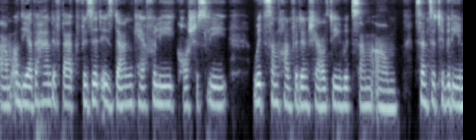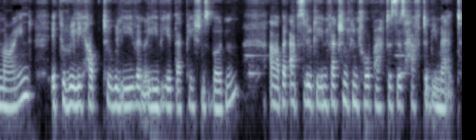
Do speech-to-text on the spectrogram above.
Um, on the other hand, if that visit is done carefully, cautiously, with some confidentiality, with some um, sensitivity in mind, it could really help to relieve and alleviate that patient's burden. Uh, but absolutely, infection control practices have to be met.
